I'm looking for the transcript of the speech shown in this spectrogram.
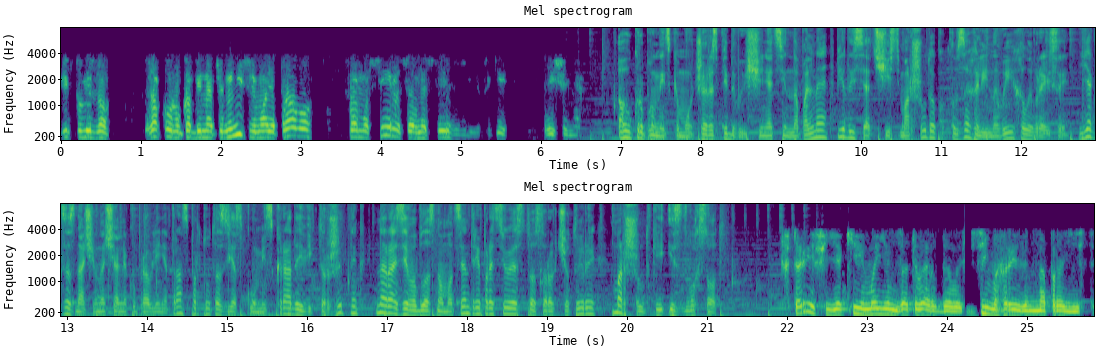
відповідно закону Кабінету міністрів має право самостійно це внести зміни. Такі рішення. А у Кропивницькому через підвищення цін на пальне 56 маршруток взагалі не виїхали в рейси. Як зазначив начальник управління транспорту та зв'язку міськради Віктор Житник, наразі в обласному центрі працює 144 маршрутки із 200. В тарифі, який ми їм затвердили, 7 гривень на проїзд,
